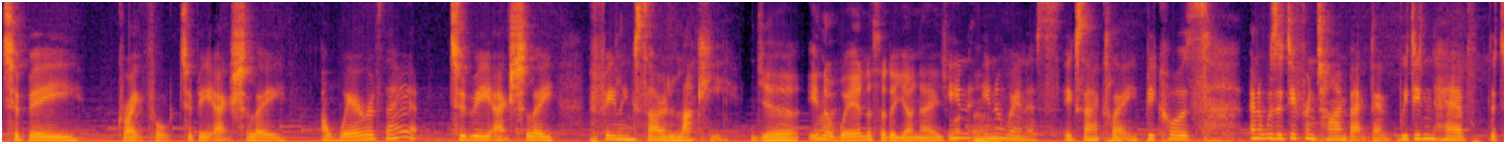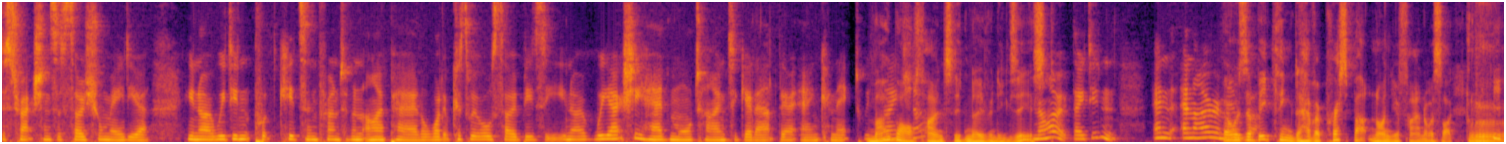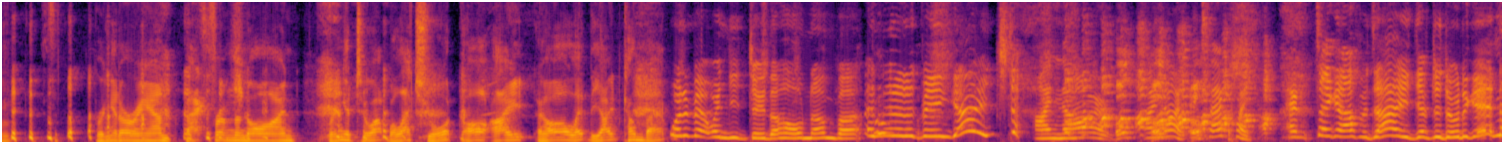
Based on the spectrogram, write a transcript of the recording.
to be grateful, to be actually aware of that, to be actually feeling so lucky Yeah, in awareness at a young age. like in, that. in awareness, exactly. Because, and it was a different time back then. We didn't have the distractions of social media. You know, we didn't put kids in front of an iPad or whatever because we were all so busy. You know, we actually had more time to get out there and connect with Mobile nature. phones didn't even exist. No, they didn't. And and I remember It was a big thing to have a press button on your phone. It was like, bring it around, back from the nine, bring it two up. Well, that's short. Oh, eight. Oh, I'll let the eight come back. What about when you do the whole number and then it'd be engaged? I know, I know exactly. And Take half a day, you have to do it again.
